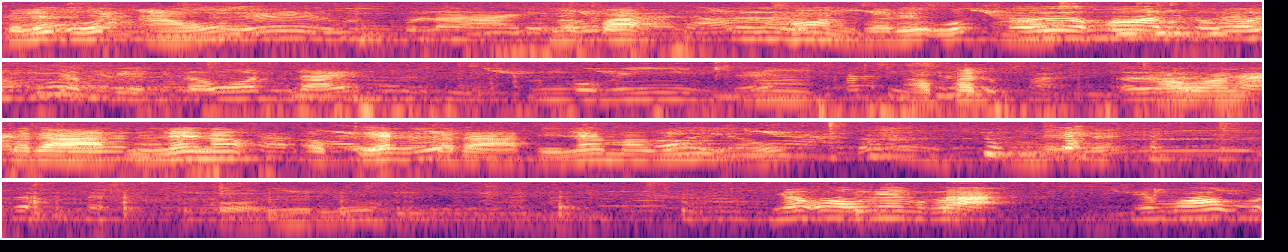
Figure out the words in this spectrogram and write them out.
ก็เลยอดเอาเออมันโบราณแล้วป้าฮ้อนก็เลยอดเอเอาอฮอดก็อดจะเปลี่ยนก็อดได้มันบ่มีเด้มเอาพัดเอเอาอันกระดาษนี่แหละเนาะเอาแก๊สกระดาษนี่แหละมาวีเอานี่แหละก่อ เอิ้นเนาะยังออกแน่บักละยังออกบ่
